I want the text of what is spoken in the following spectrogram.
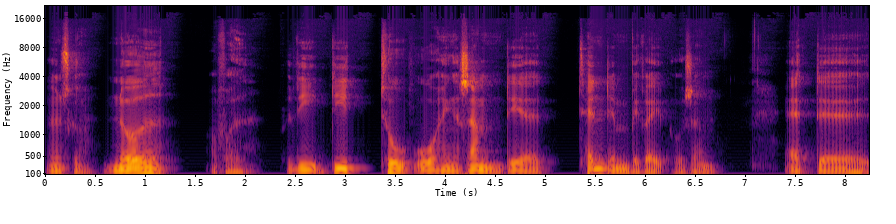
men ønsker noget og fred. Fordi de to ord hænger sammen. Det er et tandembegreb hos ham. At øh,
